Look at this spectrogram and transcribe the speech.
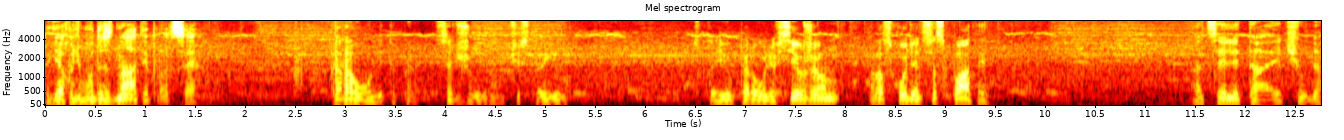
То я хоч буду знати про це. Караулю тепер сиджу його, чи стою. Стою в караулі. Всі вже он розходяться спати. А це літає чудо.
